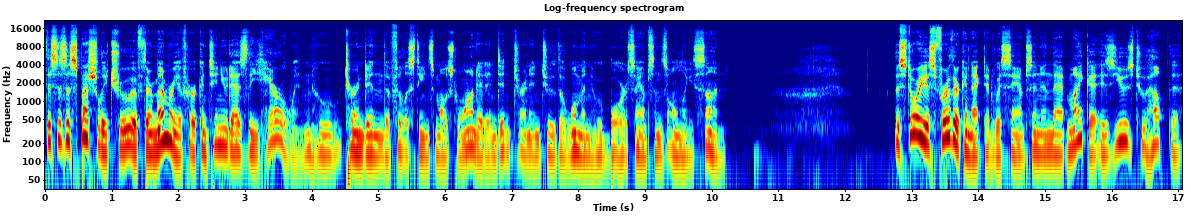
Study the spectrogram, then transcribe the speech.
This is especially true if their memory of her continued as the heroine who turned in the Philistines' most wanted and didn't turn into the woman who bore Samson's only son. The story is further connected with Samson in that Micah is used to help the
